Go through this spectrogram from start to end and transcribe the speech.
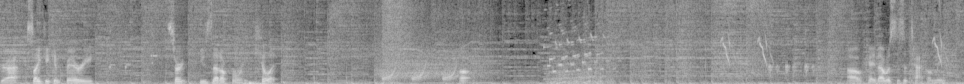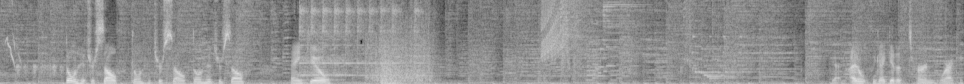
Gra Psychic and Fairy. Start, use that upper ring. Kill it. Uh. Okay, that was his attack on me. Don't hit yourself. Don't hit yourself. Don't hit yourself. Thank you. Yeah, I don't think I get a turn where I can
